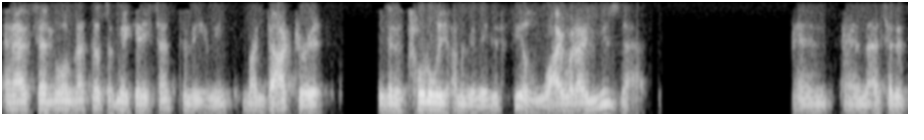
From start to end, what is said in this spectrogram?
And I said, well, that doesn't make any sense to me. I mean, my doctorate is in a totally unrelated field. Why would I use that? And and I said, it,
